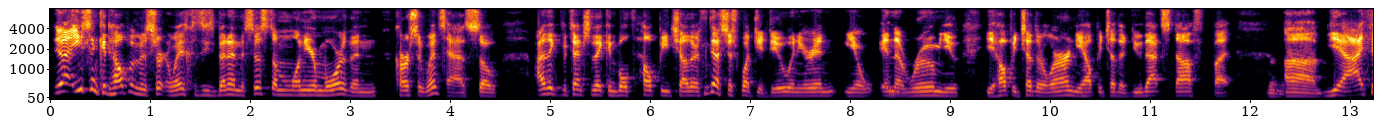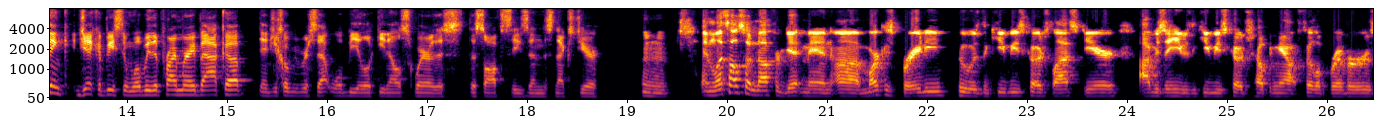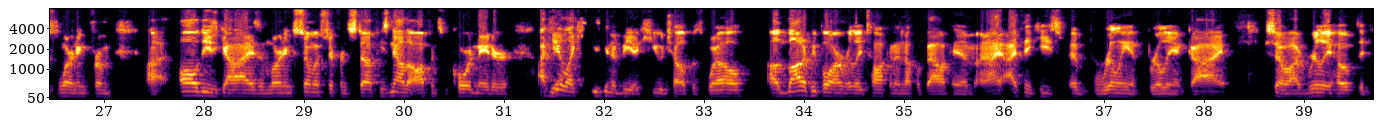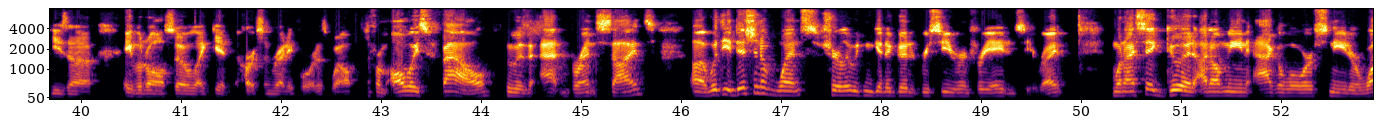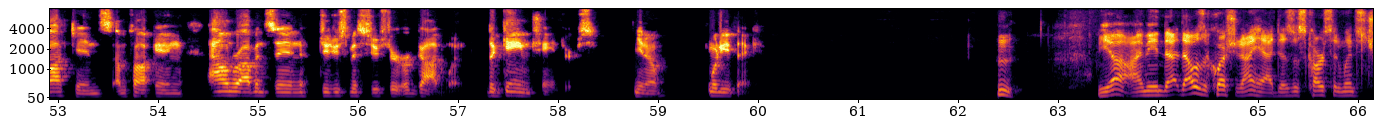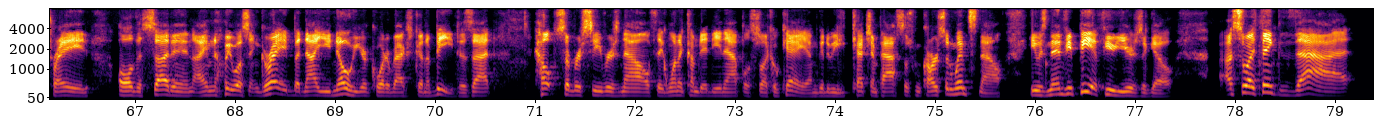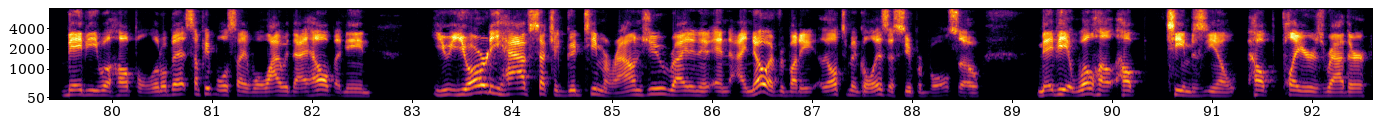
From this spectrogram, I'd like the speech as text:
yeah, Eason could help him in certain ways because he's been in the system one year more than Carson Wentz has. So I think potentially they can both help each other. I think that's just what you do when you're in, you know, in a room. You you help each other learn. You help each other do that stuff. But mm-hmm. um, yeah, I think Jacob Eason will be the primary backup, and Jacoby Brissett will be looking elsewhere this this off season, this next year. Mm-hmm. And let's also not forget, man, uh, Marcus Brady, who was the QB's coach last year. Obviously, he was the QB's coach, helping out Philip Rivers, learning from uh, all these guys and learning so much different stuff. He's now the offensive coordinator. I feel yeah. like he's going to be a huge help as well a lot of people aren't really talking enough about him. I, I, think he's a brilliant, brilliant guy. So I really hope that he's uh, able to also like get Carson ready for it as well. From Always Foul, who is at Brent's sides, uh, with the addition of Wentz, surely we can get a good receiver in free agency, right? When I say good, I don't mean Agholor, Snead, or Watkins. I'm talking Allen Robinson, Juju Smith-Schuster, or Godwin, the game changers. You know, what do you think? Hmm. Yeah, I mean that that was a question I had. Does this Carson Wentz trade all of a sudden? I know he wasn't great, but now you know who your quarterback's going to be. Does that help some receivers now if they want to come to Indianapolis? Like, okay, I'm going to be catching passes from Carson Wentz now. He was an MVP a few years ago, uh, so I think that maybe will help a little bit. Some people will say, well, why would that help? I mean. You, you already have such a good team around you, right? And and I know everybody. The ultimate goal is a Super Bowl, so maybe it will help help teams, you know, help players rather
